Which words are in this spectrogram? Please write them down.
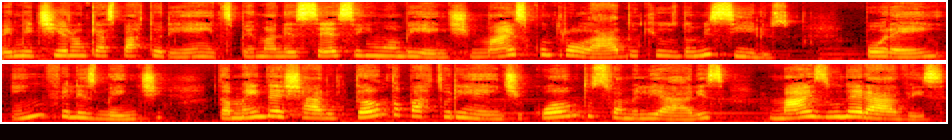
permitiram que as parturientes permanecessem em um ambiente mais controlado que os domicílios, porém, infelizmente, também deixaram tanto a parturiente quanto os familiares mais vulneráveis,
